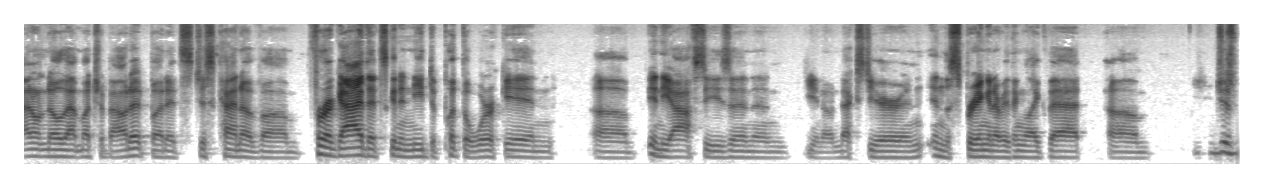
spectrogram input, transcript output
I don't know that much about it, but it's just kind of um, for a guy that's going to need to put the work in uh, in the off season and you know next year and in the spring and everything like that. Um, just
